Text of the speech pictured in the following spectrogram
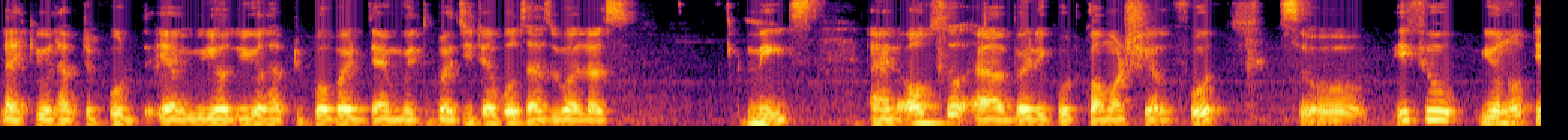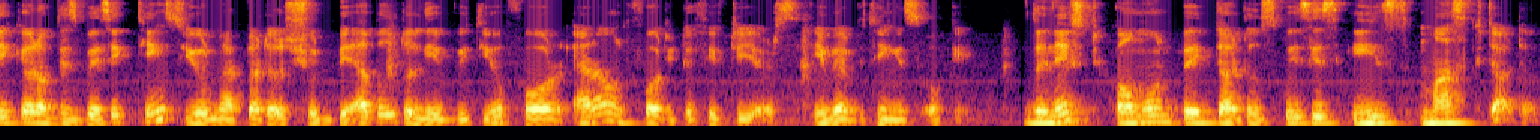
Like you will have to put uh, you'll, you'll have to provide them with vegetables as well as meats and also a very good commercial food. So if you you know take care of these basic things your map turtle should be able to live with you for around 40 to 50 years if everything is okay the next common pet turtle species is musk turtle.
